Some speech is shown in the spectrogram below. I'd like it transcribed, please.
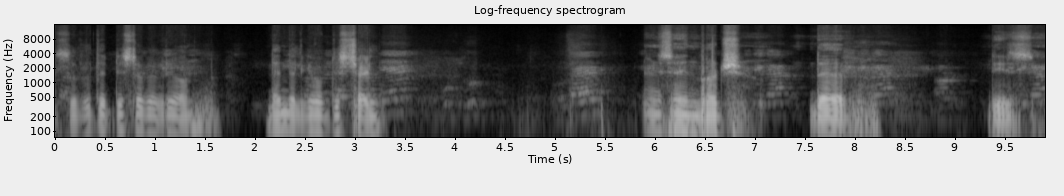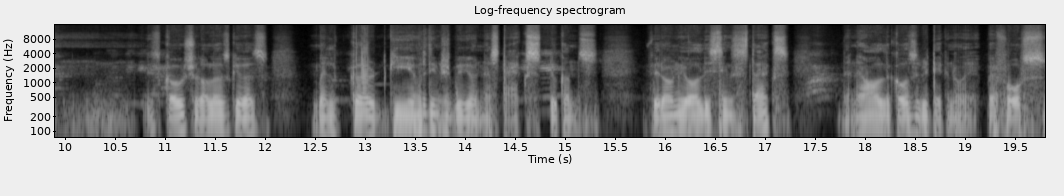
so that they disturb everyone. Then they'll give up this child. And say in Braj, there these these cows should always give us milk, curd, ghee, everything should be given as tax to. If you don't give all these things as tax, then all the cows will be taken away by force.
